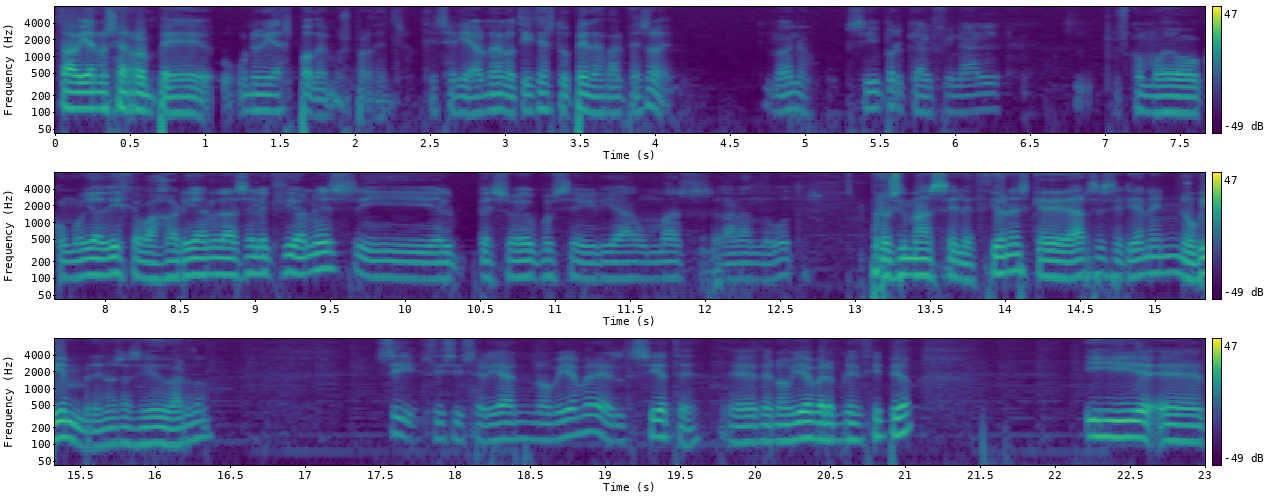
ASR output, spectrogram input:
todavía no se rompe Unidas Podemos por dentro, que sería una noticia estupenda para el PSOE. Bueno, sí, porque al final, pues como, como ya dije, bajarían las elecciones y el PSOE pues seguiría aún más ganando votos. Próximas elecciones que de darse serían en noviembre, ¿no es así, Eduardo? Sí, sí, sí, sería en noviembre, el 7 eh, de noviembre en principio. Y eh,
